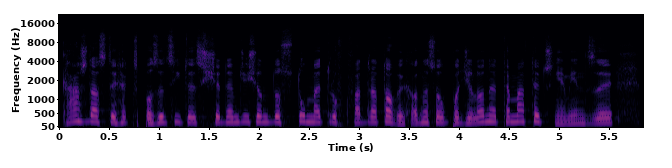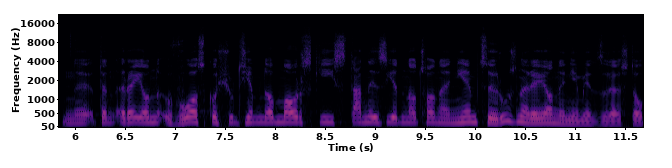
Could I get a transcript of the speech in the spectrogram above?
Każda z tych ekspozycji to jest 70 do 100 metrów kwadratowych. One są podzielone tematycznie między m, ten rejon włosko-śródziemnomorski, Stany Zjednoczone, Niemcy, różne rejony Niemiec zresztą,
